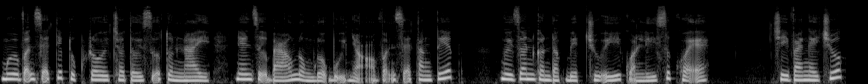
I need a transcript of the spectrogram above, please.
Mưa vẫn sẽ tiếp tục rơi cho tới giữa tuần này nên dự báo nồng độ bụi nhỏ vẫn sẽ tăng tiếp. Người dân cần đặc biệt chú ý quản lý sức khỏe. Chỉ vài ngày trước,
